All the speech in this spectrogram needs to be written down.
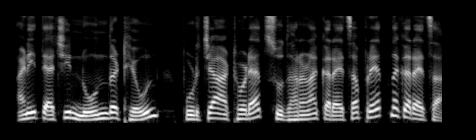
आणि त्याची नोंद ठेवून पुढच्या आठवड्यात सुधारणा करायचा प्रयत्न करायचा.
